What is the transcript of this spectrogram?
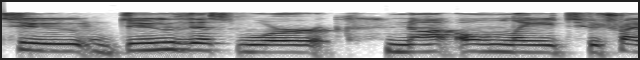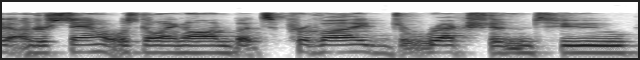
to do this work not only to try to understand what was going on, but to provide direction to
